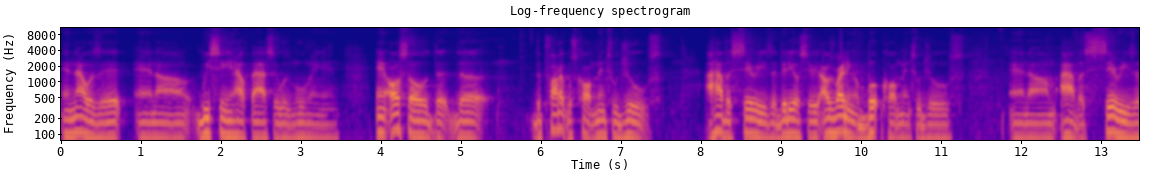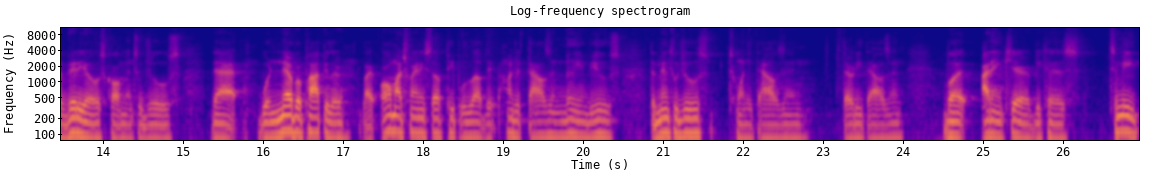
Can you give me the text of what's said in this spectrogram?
and that was it. And uh, we seen how fast it was moving and and also the the the product was called Mental Jewels. I have a series, a video series. I was writing a book called Mental Jewels, and um, I have a series of videos called Mental Jewels that were never popular. Like all my training stuff, people loved it. 100,000, million views. The Mental Jewels, 20,000, 30,000. But I didn't care because to me,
